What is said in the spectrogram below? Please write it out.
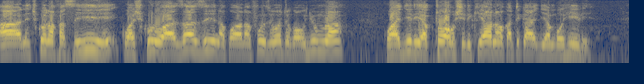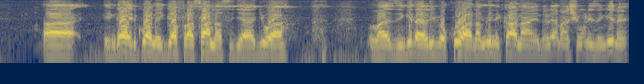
Aa, nichukue nafasi hii kuwashukuru wazazi na kwa wanafunzi wote kwa ujumla kwa ajili ya kutoa ushirikiano katika jambo hili. Aa, ingawa ilikuwa ni ghafla sana, sijajua mazingira yalivyokuwa, na mimi nikaa naendelea na shughuli zingine,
